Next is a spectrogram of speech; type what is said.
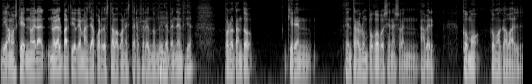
digamos que no era, no era el partido que más de acuerdo estaba con este referéndum de mm. independencia, por lo tanto, quieren centrarlo un poco pues en eso, en a ver cómo, cómo acaba el,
